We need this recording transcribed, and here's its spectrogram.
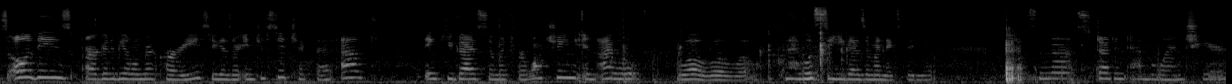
So all of these are going to be on Mercari, so if you guys are interested, check that out. Thank you guys so much for watching, and I will, whoa, whoa, whoa. I will see you guys in my next video. Let's not start an avalanche here.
